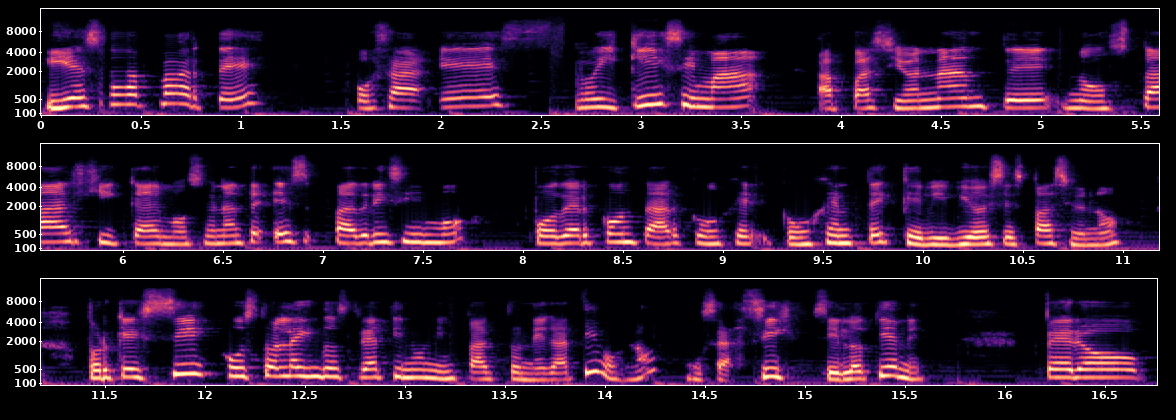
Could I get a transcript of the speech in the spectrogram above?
Y esa parte, o sea, es riquísima, apasionante, nostálgica, emocionante, es padrísimo poder contar con, con, gente que vivió ese espacio, ¿no? Porque sí, justo la industria tiene un impacto negativo, ¿no? O sea, sí, sí lo tiene. Pero,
